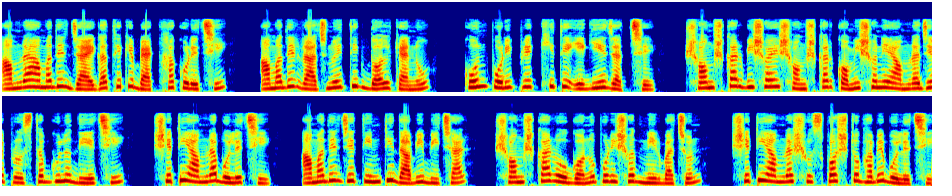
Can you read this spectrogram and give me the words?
আমরা আমাদের জায়গা থেকে ব্যাখ্যা করেছি, আমাদের রাজনৈতিক দল কেন, কোন পরিপ্রেক্ষিতে এগিয়ে যাচ্ছে, সংস্কার বিষয়ে সংস্কার কমিশনে আমরা যে প্রস্তাবগুলো দিয়েছি, সেটি আমরা বলেছি, আমাদের যে তিনটি দাবি বিচার, সংস্কার ও গণপরিষদ নির্বাচন, সেটি আমরা সুস্পষ্টভাবে বলেছি।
